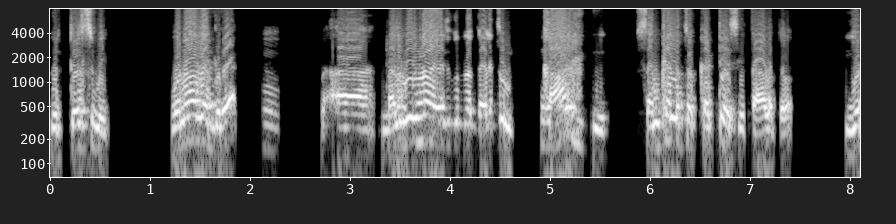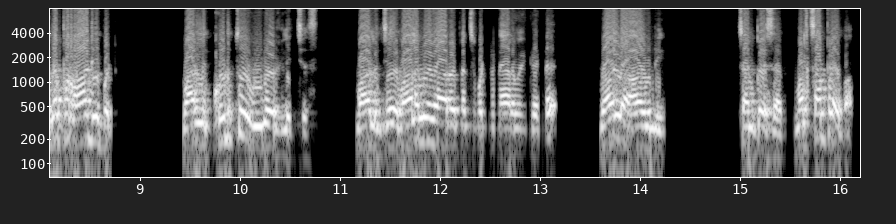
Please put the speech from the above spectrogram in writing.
మీకు తెలుసు మీకు. ఉనా దగ్గర నలుగురున్న ఐదుగురున్న దళితులు కారుకి సంఖ్యలతో కట్టేసి తాళతో ఇనప రాడ్లు పట్టు వాళ్ళని కొడుతూ వీడియో రిలీజ్ చేస్తారు. వాళ్ళు వాళ్ళ మీద ఆరోపించబడిన నేరం ఏంటంటే వాళ్ళు ఆవుని చంపేశారు. మరి చంపలేదు పాపం.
